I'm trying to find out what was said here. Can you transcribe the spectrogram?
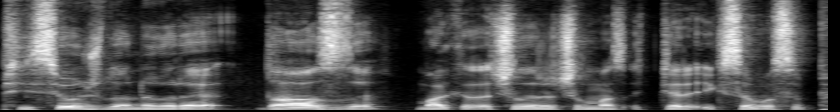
PC oyuncularına göre daha hızlı. Market açılır açılmaz ilk kere X'e basıp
